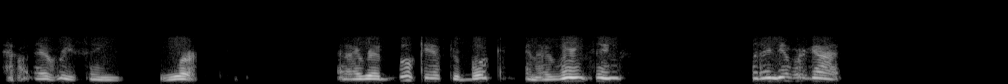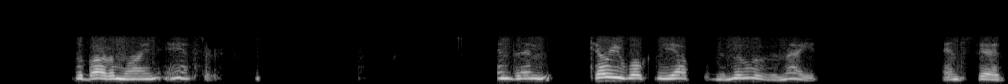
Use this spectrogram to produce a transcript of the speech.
how everything worked. And I read book after book and I learned things, but I never got the bottom line answers. And then Terry woke me up in the middle of the night and said,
